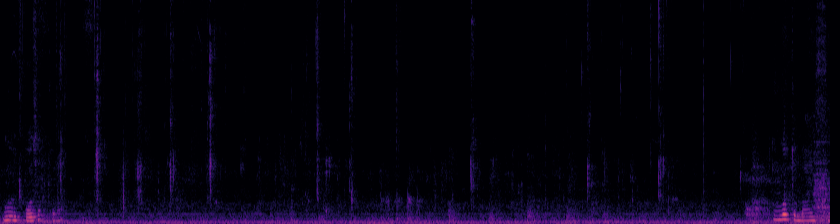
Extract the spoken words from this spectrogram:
뭐, 뭐 샀더라? 이것도 맛있어.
